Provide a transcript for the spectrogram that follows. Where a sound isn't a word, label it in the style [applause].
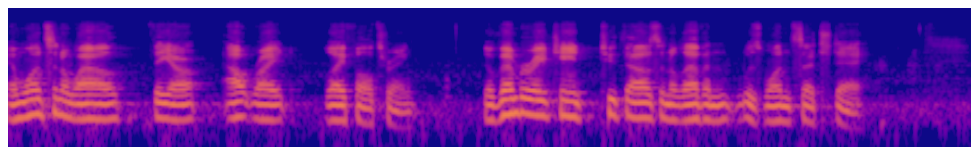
and once in a while they are outright life-altering. November 18, 2011 was one such day.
